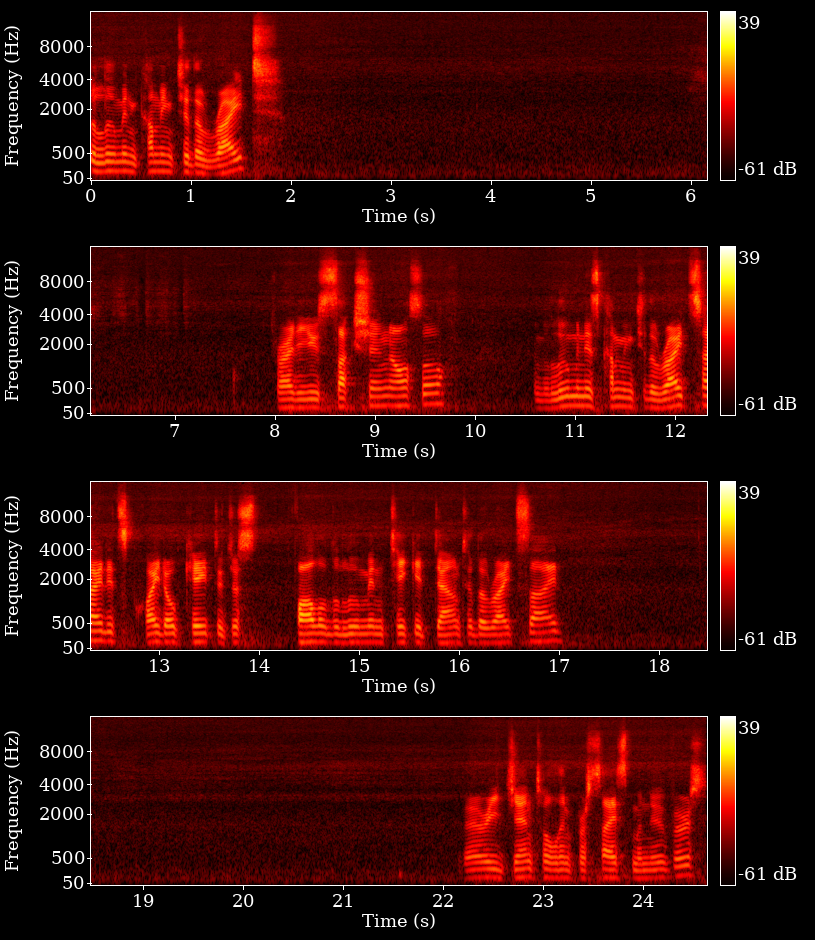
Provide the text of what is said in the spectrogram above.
the lumen coming to the right. Try to use suction also. When the lumen is coming to the right side, it's quite okay to just follow the lumen, take it down to the right side. Very gentle and precise maneuvers.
